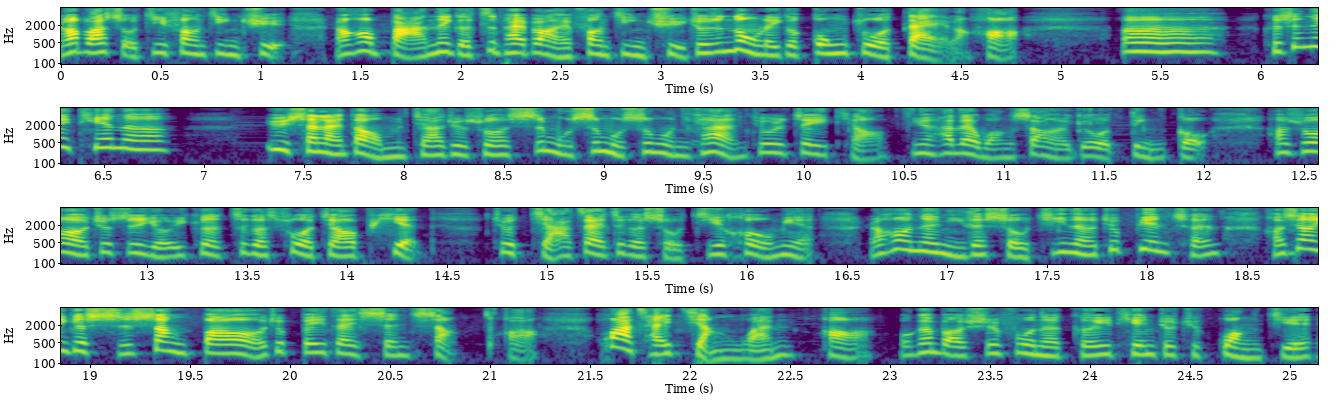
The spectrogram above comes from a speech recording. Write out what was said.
然后把手机放进去，然后把那个自拍棒也放进去，就是弄了一个工作袋了，哈，呃，可是那天呢？玉山来到我们家就说：“师母，师母，师母，你看，就是这一条，因为他在网上有给我订购。他说，就是有一个这个塑胶片，就夹在这个手机后面，然后呢，你的手机呢就变成好像一个时尚包哦，就背在身上。哈，话才讲完，哈，我跟宝师傅呢隔一天就去逛街，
